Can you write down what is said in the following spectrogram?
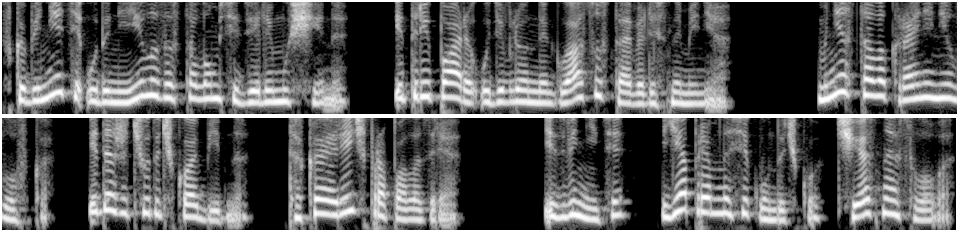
В кабинете у Даниила за столом сидели мужчины, и три пары удивленных глаз уставились на меня. Мне стало крайне неловко и даже чуточку обидно. Такая речь пропала зря. «Извините, я прям на секундочку, честное слово».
